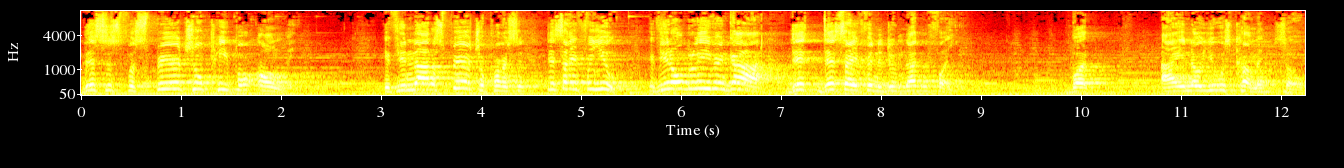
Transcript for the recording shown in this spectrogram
this is for spiritual people only. If you're not a spiritual person, this ain't for you. If you don't believe in God, this, this ain't finna do nothing for you. But I ain't know you was coming, so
